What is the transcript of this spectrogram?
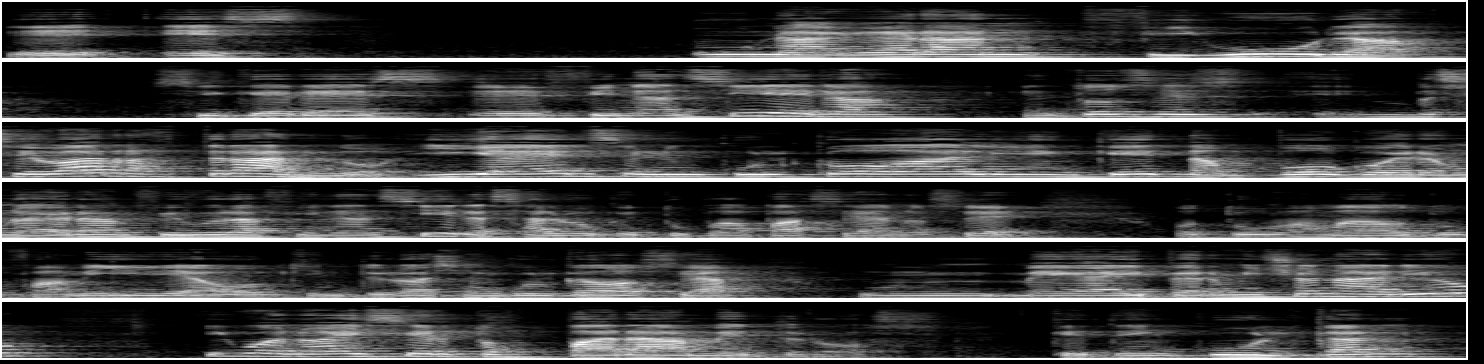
eh, es una gran figura, si querés, eh, financiera. Entonces eh, se va arrastrando y a él se lo inculcó a alguien que tampoco era una gran figura financiera, salvo que tu papá sea, no sé, o tu mamá o tu familia o quien te lo haya inculcado sea un mega hipermillonario. Y bueno, hay ciertos parámetros que te inculcan,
